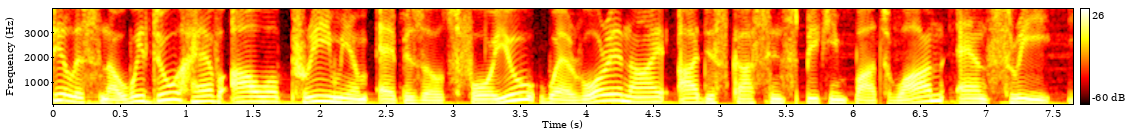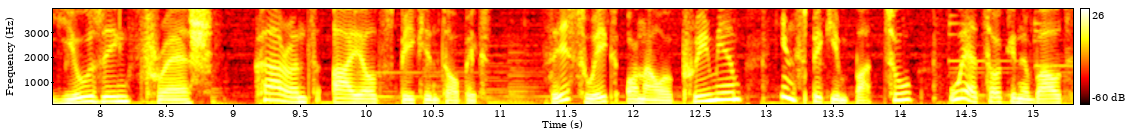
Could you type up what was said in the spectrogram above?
Dear listener, we do have our premium episodes for you where Rory and I are discussing speaking part 1 and 3 using fresh, current IELTS speaking topics. This week on our premium, in speaking part 2, we are talking about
